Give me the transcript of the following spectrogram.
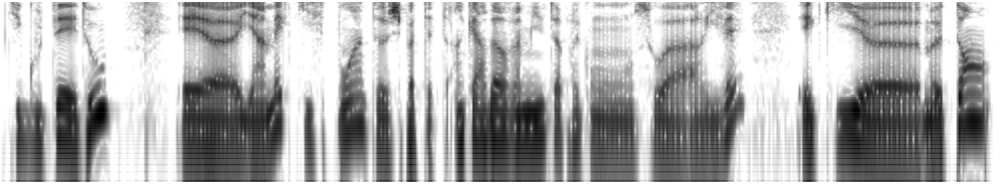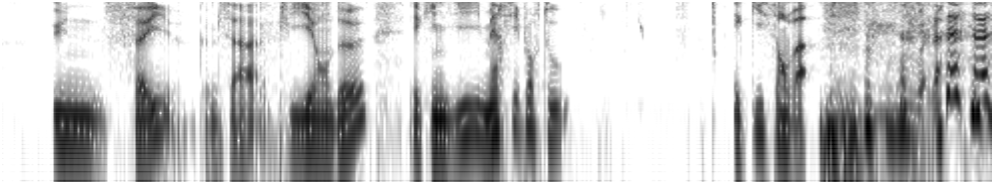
petit goûter et tout. Et il y a un mec qui se pointe, je sais pas, peut-être un quart d'heure, 20 minutes après qu'on soit arrivé, et qui euh, me tend une feuille comme ça, pliée en deux, et qui me dit merci pour tout. Et qui s'en va. voilà.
